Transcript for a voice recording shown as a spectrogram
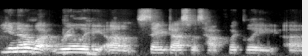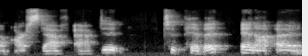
you know what really um, saved us was how quickly um, our staff acted to pivot. And I, I,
